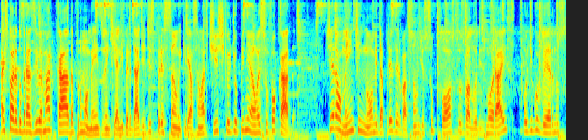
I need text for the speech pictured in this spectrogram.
A história do Brasil é marcada por momentos em que a liberdade de expressão e criação artística e de opinião é sufocada, geralmente em nome da preservação de supostos valores morais ou de governos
